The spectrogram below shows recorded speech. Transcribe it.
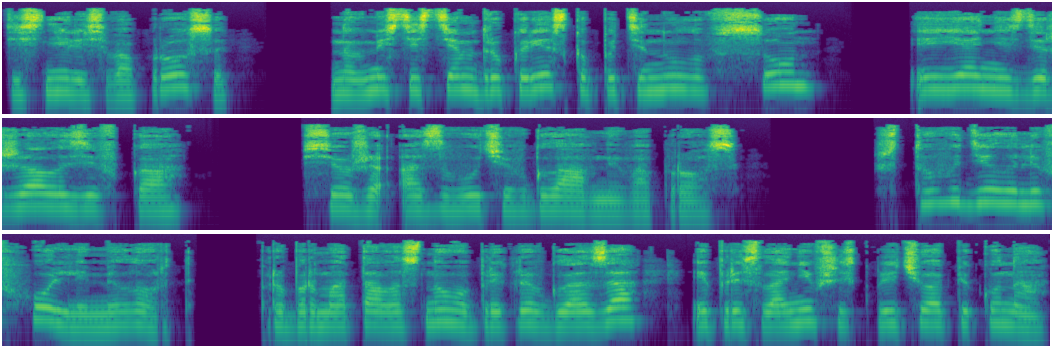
теснились вопросы, но вместе с тем вдруг резко потянуло в сон, и я не сдержала зевка, все же озвучив главный вопрос. «Что вы делали в холле, милорд?» Пробормотала снова, прикрыв глаза и прислонившись к плечу опекуна.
